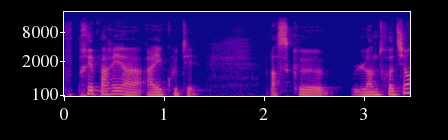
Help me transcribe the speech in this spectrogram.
vous préparer à écouter. Parce que l'entretien,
